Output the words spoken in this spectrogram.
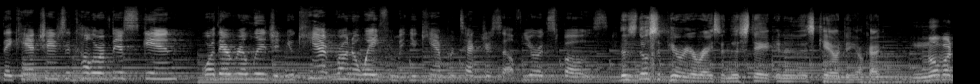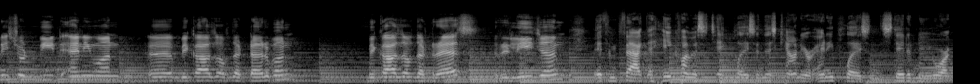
They can't change the color of their skin or their religion. You can't run away from it. You can't protect yourself. You're exposed. There's no superior race in this state and in this county, okay? Nobody should beat anyone uh, because of the turban because of the dress, religion. If in fact a hate crime is to take place in this county or any place in the state of New York,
